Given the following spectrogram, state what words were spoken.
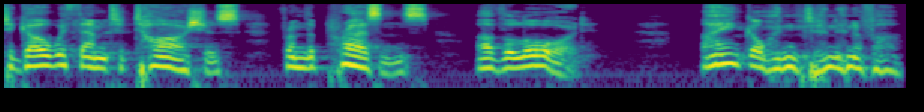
to go with them to Tarshish from the presence of the Lord. I ain't going to Nineveh.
